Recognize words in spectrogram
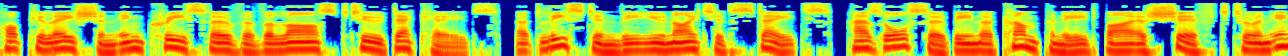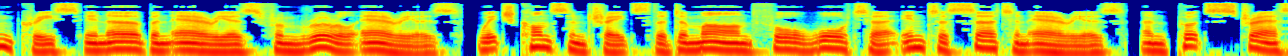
Population increase over the last two decades, at least in the United States, has also been accompanied by a shift to an increase in urban areas from rural areas, which concentrates the demand for water into certain areas, and puts stress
